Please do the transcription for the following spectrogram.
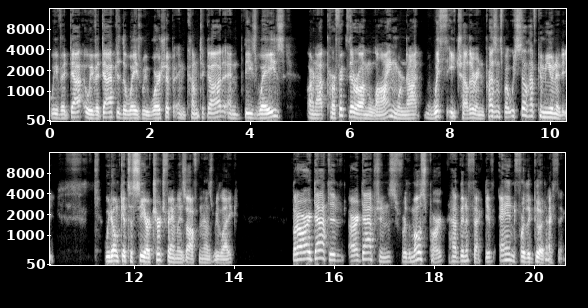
we've, adapt- we've adapted the ways we worship and come to God, and these ways are not perfect. They're online. We're not with each other in presence, but we still have community. We don't get to see our church family as often as we like. But our adaptive our adaptations, for the most part, have been effective and for the good, I think.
